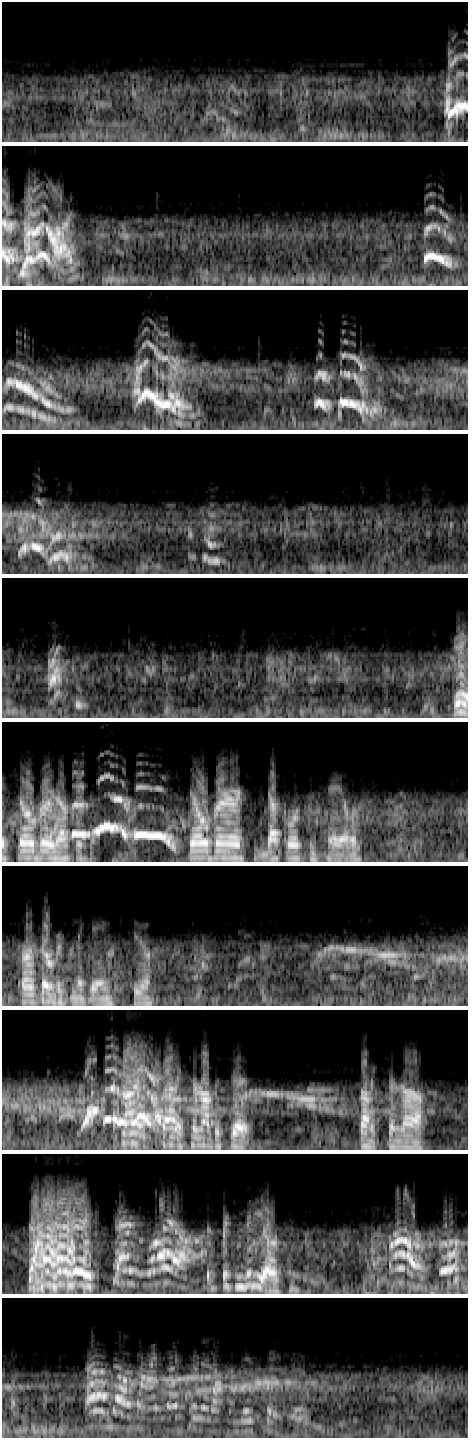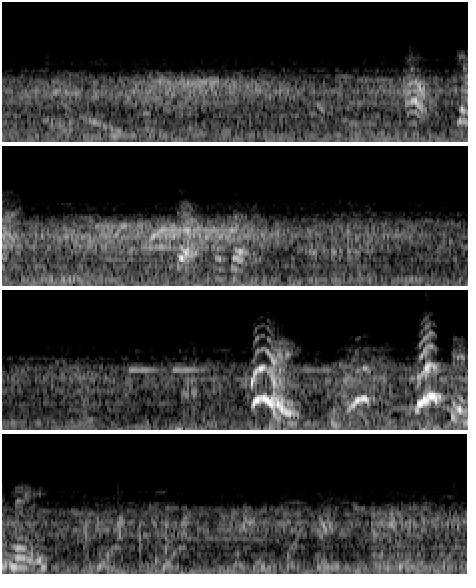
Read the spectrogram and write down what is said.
Oh my god! Okay, Silver, Knuckles, Silver, Knuckles, and Tails. Oh, Silver's in the game too. Sonic, Sonic, turn off the shit. Sonic, turn it off. Sonic! Turn what off? The freaking videos. Oh, oops. Oh, no, no, I'm not turning off on this picture. Oh, God. That's better. Hey! You distracted me!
